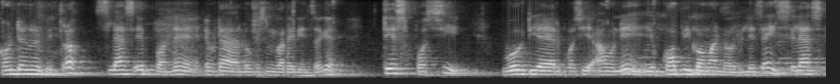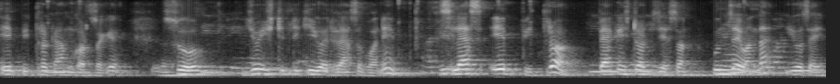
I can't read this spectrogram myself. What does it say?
कन्टेनरभित्र स्ल्यास एप भन्ने एउटा लोकेसन गराइदिन्छ क्या। त्यसपछि वर्क डिआइआर पछि आउने यो कपी कमान्डहरूले चाहिँ स्ल्यास एपभित्र काम गर्छ क्या। सो यो स्टेपले के गरिरहेछ भने स्ल्यास एपभित्र प्याकेज डट जेसन कुन चाहिँ भन्दा यो चाहिँ।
